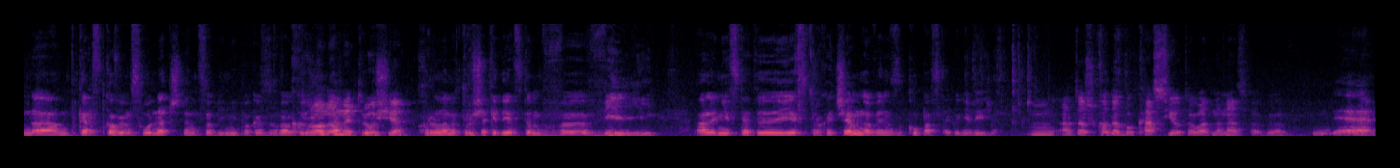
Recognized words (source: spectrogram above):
nadgarstkowym słonecznym, co by mi pokazywał Chronometrusie? chronometrusia, kiedy jestem w willi, ale niestety jest trochę ciemno, więc kupa z tego nie wyjdzie. Mm, A to szkoda, bo Casio to ładna nazwa była. Wiem.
